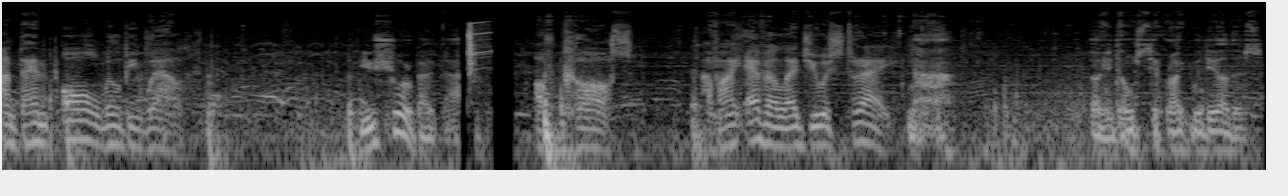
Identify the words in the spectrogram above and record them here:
And then all will be well. You sure about that? Of course. Have I ever led you astray? Nah. No, you don't sit right with the others.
